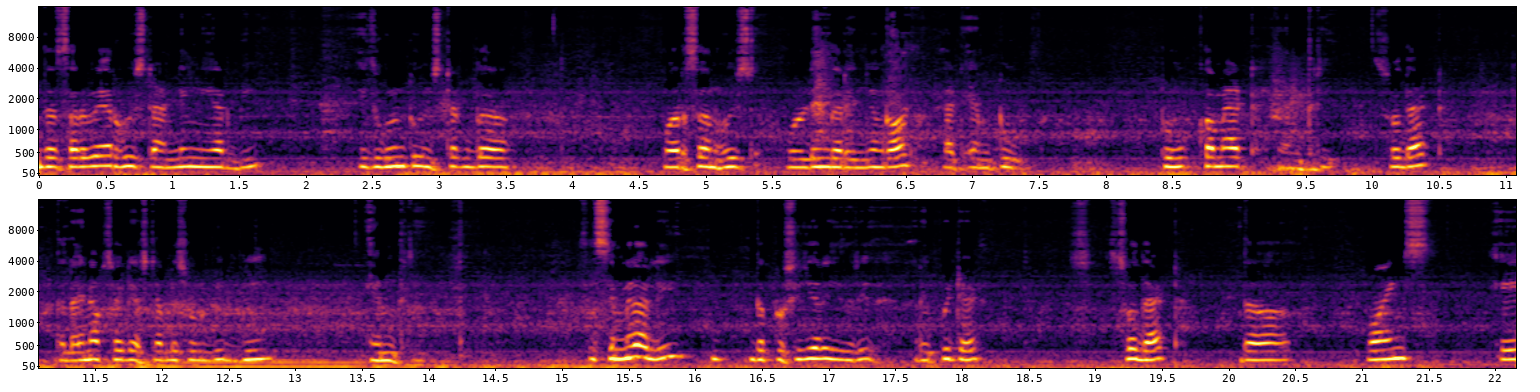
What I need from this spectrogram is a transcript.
the surveyor who is standing near b is going to instruct the person who is holding the ranging rod at m2 to come at m3 so that the line of sight established will be b m3 so similarly the procedure is re repeated so that the points a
